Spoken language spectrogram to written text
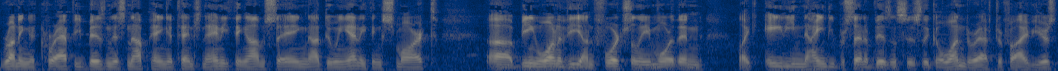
running a crappy business, not paying attention to anything I'm saying, not doing anything smart, uh, being one of the unfortunately more than like 80, 90% of businesses that go under after five years.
